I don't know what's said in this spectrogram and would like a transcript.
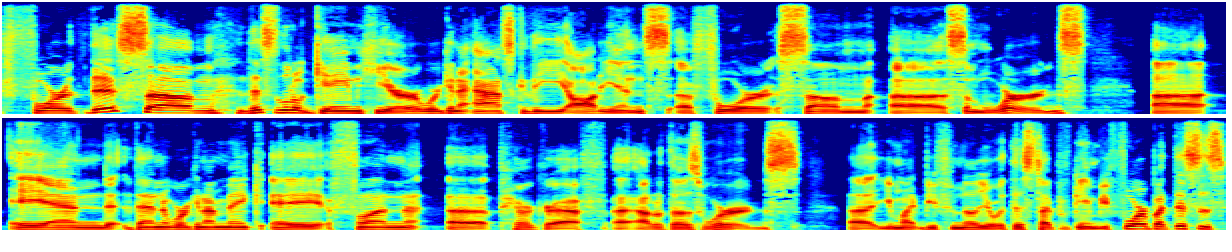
for this um, this little game here, we're gonna ask the audience uh, for some uh, some words, uh, and then we're gonna make a fun uh, paragraph uh, out of those words. Uh, you might be familiar with this type of game before, but this is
